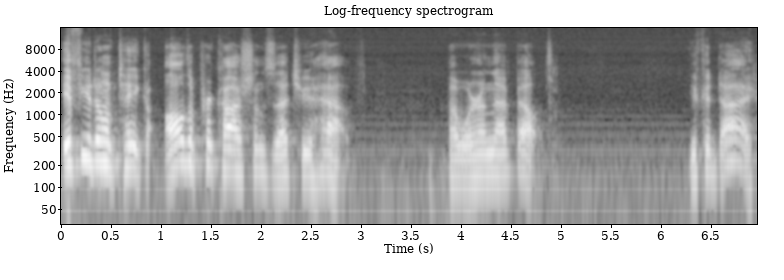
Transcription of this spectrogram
if you don't take all the precautions that you have by wearing that belt, you could die.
